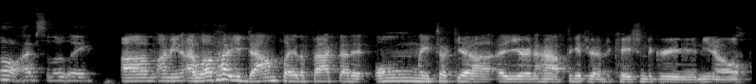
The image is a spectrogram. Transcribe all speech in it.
Oh, absolutely. Um, I mean, I love how you downplay the fact that it only took you a year and a half to get your education degree and, you know,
